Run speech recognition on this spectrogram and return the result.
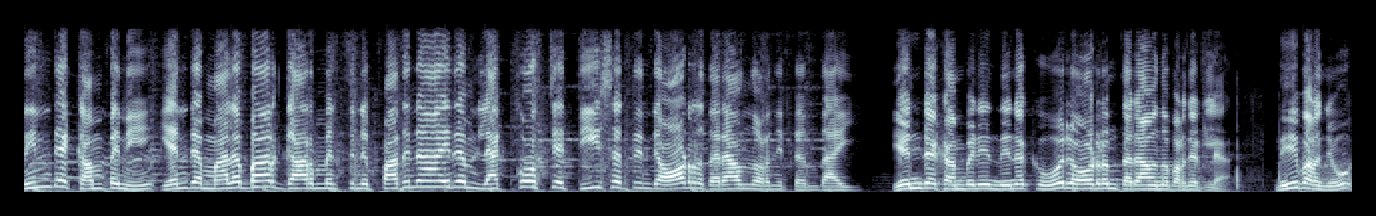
നിന്റെ കമ്പനി എന്റെ മലബാർ ഗാർമെന്റ്സിന് പതിനായിരം ലക്കോസ്റ്റ് ടീഷർട്ടിന്റെ ഓർഡർ തരാമെന്ന് പറഞ്ഞിട്ട് എന്തായി? എന്റെ കമ്പനി നിനക്ക് ഒരു ഓർഡറും തരാമെന്ന് പറഞ്ഞിട്ടില്ല. നീ പറഞ്ഞു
